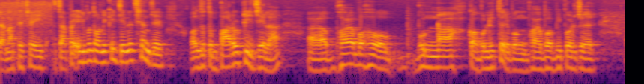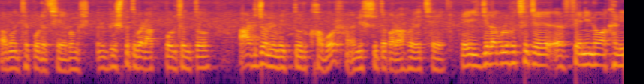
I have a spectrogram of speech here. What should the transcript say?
জানাতে চাই। যে আপনারা এর মধ্যে অনেকেই জেনেছেন যে, অন্তত বারোটি জেলা ভয়াবহ বন্যা কবলিত এবং ভয়াবহ বিপর্যয়ের মধ্যে পড়েছে এবং বৃহস্পতিবার রাত পর্যন্ত আটজনের মৃত্যুর খবর নিশ্চিত করা হয়েছে। এই জেলাগুলো হচ্ছে যে, ফেনী, নোয়াখালী,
